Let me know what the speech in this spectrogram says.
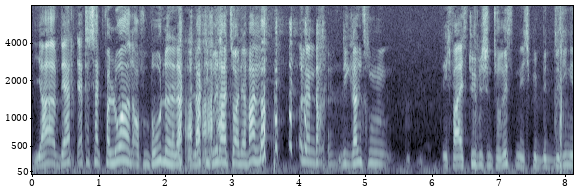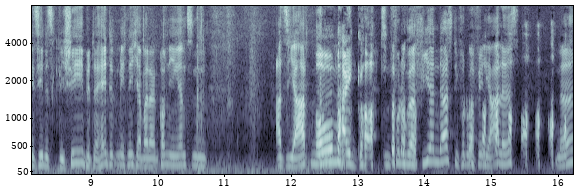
ja, der, hat- der hat das halt verloren auf dem Boden, dann lag, lag die Brille halt so an der Wand. Und dann dachten die ganzen, ich weiß, typischen Touristen, ich be- be- bediene jetzt jedes Klischee, bitte hatet mich nicht, aber dann kommen die ganzen Asiaten Oh mein Gott. und fotografieren das, die fotografieren ja alles. Ne?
